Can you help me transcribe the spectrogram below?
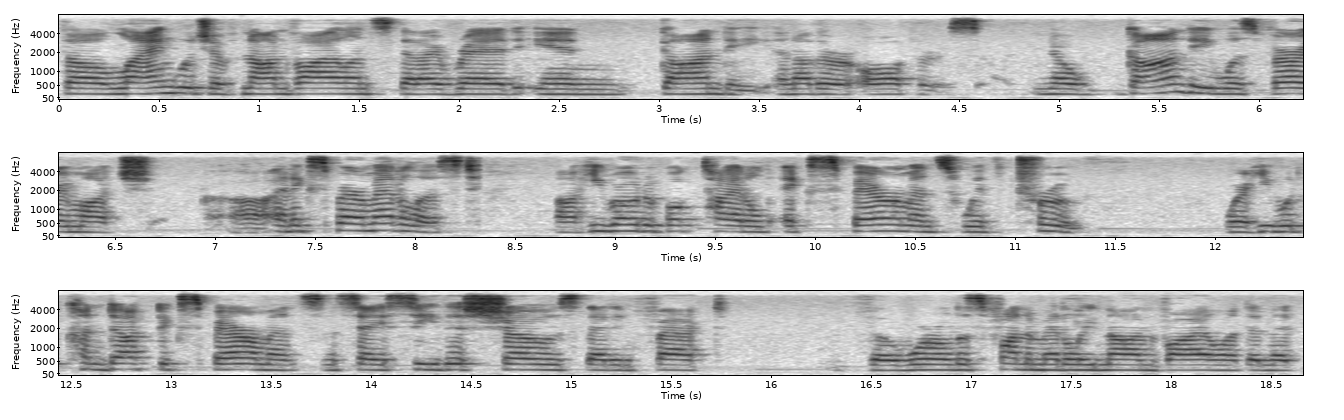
the language of nonviolence that I read in Gandhi and other authors. You know, Gandhi was very much uh, an experimentalist. Uh, he wrote a book titled Experiments with Truth, where he would conduct experiments and say, see, this shows that in fact the world is fundamentally nonviolent and that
